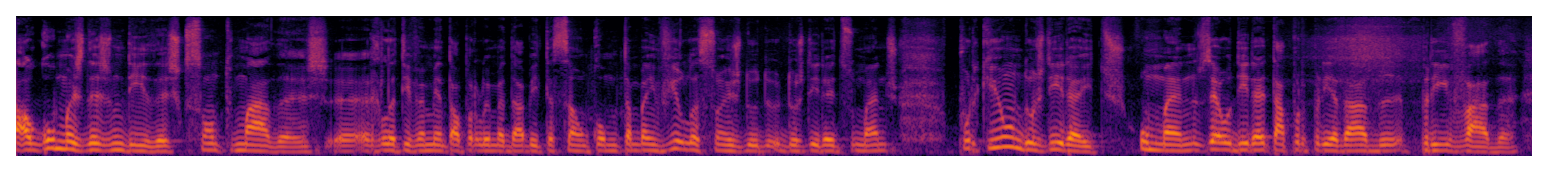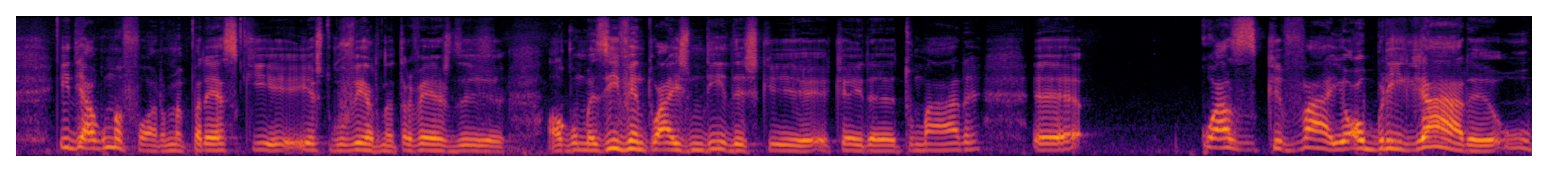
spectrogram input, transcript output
algumas das medidas que são tomadas uh, relativamente ao problema da habitação, como também violações do, dos direitos humanos, porque um dos direitos humanos é o direito à propriedade privada. E, de alguma forma, parece que este governo, através de algumas eventuais medidas que queira tomar, uh, quase que vai obrigar o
